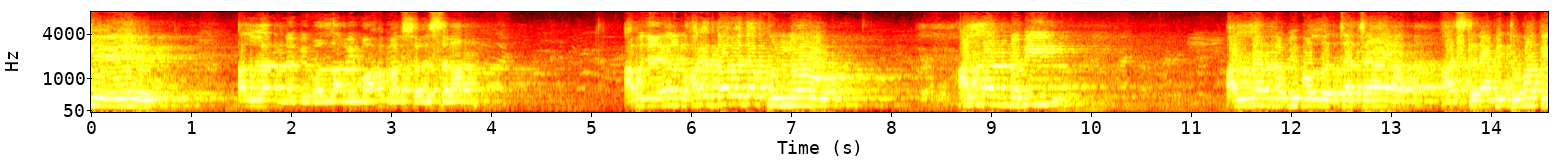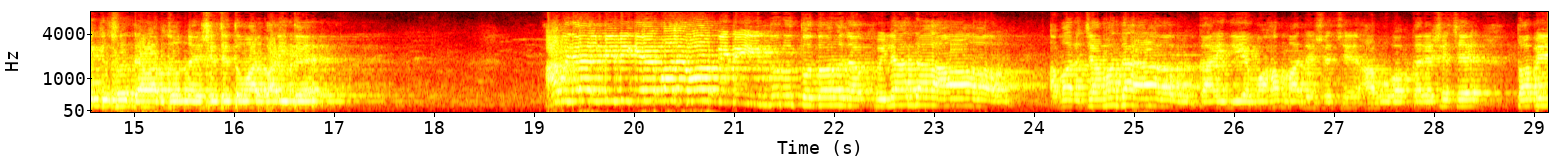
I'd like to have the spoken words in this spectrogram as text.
কে আল্লাহ নবী বলল, আমি মোহাম্মদ সাল্লাম আবু জাহেল ঘরের দরজা খুললো। আল্লাহ নবী আল্লাহ নবী বলল, চাচা আজকের আমি তোমাকে কিছু দেওয়ার জন্য এসেছি তোমার বাড়িতে। আবু জাহেল বিবিকে বলে, ও বিবি, দ্রুত দরজা খুইলা দাও। আমার জামাদা দিয়ে মোহাম্মদ এসেছে, আবু বক্কর এসেছে। তবে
